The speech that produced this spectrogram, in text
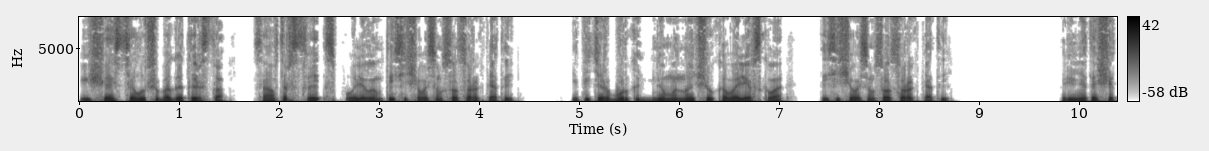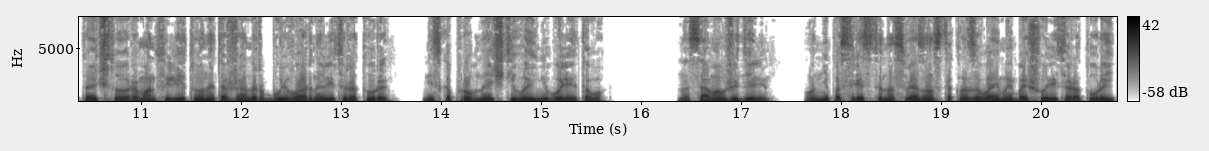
И «Счастье лучше богатырства» в соавторстве с Полевым, 1845. И «Петербург днем и ночью» Ковалевского, 1845. Принято считать, что роман-фильетон – это жанр бульварной литературы, низкопробное чтиво и не более того. На самом же деле он непосредственно связан с так называемой большой литературой,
